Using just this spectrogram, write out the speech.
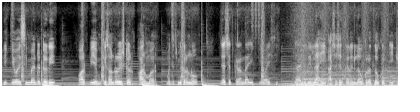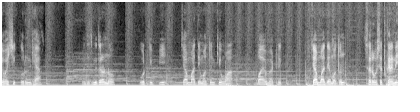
की K Y C mandatory for P M Kisan register farmer म्हणजेच मित्रांनो ज्या शेतकऱ्यांना ई के वाय सी झालेली नाही अशा शेतकऱ्यांनी लवकरात लवकर ई के वाय सी करून घ्या. म्हणजेच मित्रांनो ओ टी पीच्या माध्यमातून किंवा बायोमॅट्रिकच्या माध्यमातून सर्व शेतकऱ्यांनी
